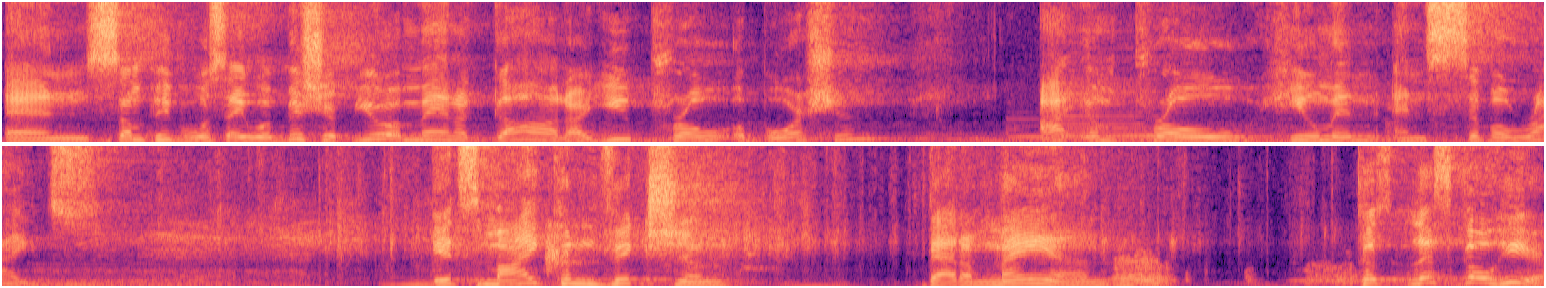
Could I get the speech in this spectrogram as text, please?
And some people will say, Well, Bishop, you're a man of God. Are you pro abortion? I am pro human and civil rights. It's my conviction that a man, because let's go here,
